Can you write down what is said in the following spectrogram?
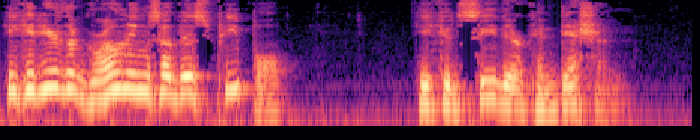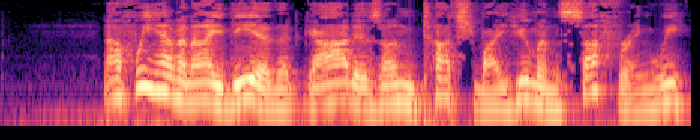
He could hear the groanings of his people, he could see their condition. Now, if we have an idea that God is untouched by human suffering, we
